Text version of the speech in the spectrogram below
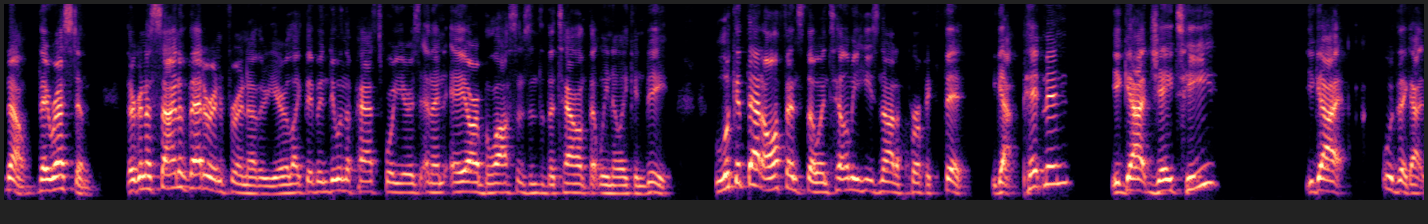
No, they rest him. They're going to sign a veteran for another year, like they've been doing the past four years, and then AR blossoms into the talent that we know he can be. Look at that offense, though, and tell me he's not a perfect fit. You got Pittman, you got JT, you got what they got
